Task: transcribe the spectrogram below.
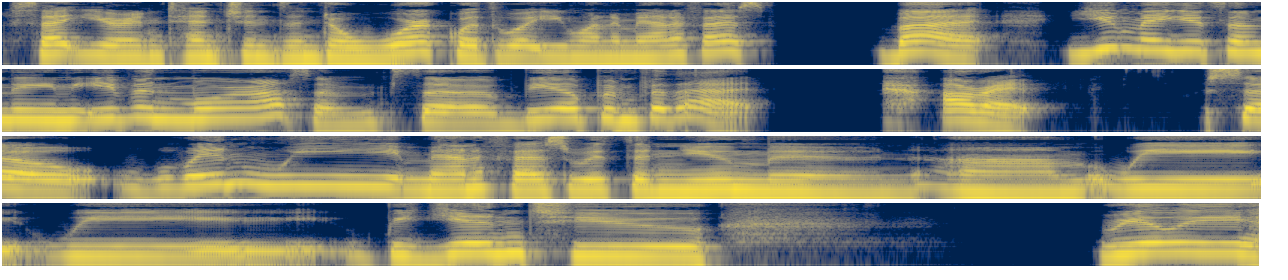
set your intentions and to work with what you want to manifest. But you may get something even more awesome. So be open for that. All right. So when we manifest with the new moon, um, we we begin to really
